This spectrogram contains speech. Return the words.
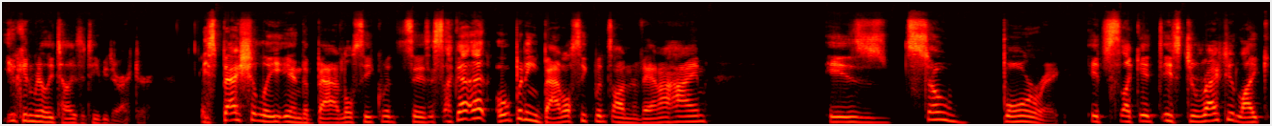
you can really tell he's a TV director, especially in the battle sequences. It's like that, that opening battle sequence on Vanaheim is so boring. It's like it, it's directed like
